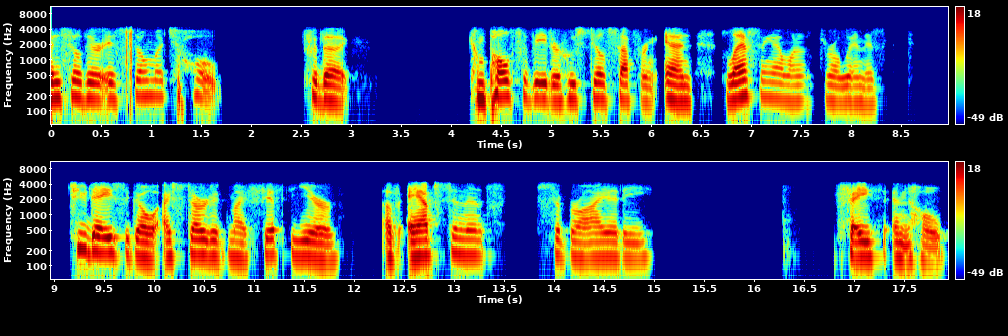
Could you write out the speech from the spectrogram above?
And so there is so much hope for the compulsive eater who's still suffering. And last thing I want to throw in is two days ago, I started my fifth year of abstinence, sobriety, faith, and hope.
